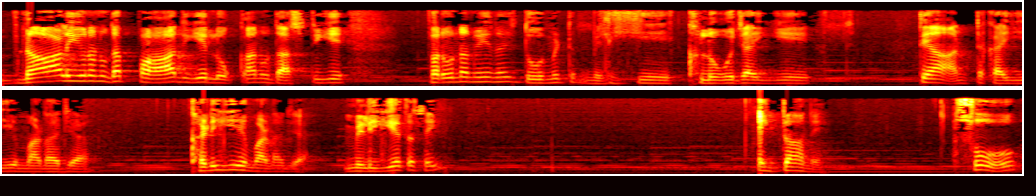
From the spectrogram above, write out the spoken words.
ਨਾਲ ਹੀ ਉਹਨਾਂ ਨੂੰ ਦਾ ਪਾ ਦਈਏ, ਲੋਕਾਂ ਨੂੰ ਦੱਸ ਦਈਏ। ਪਰ ਉਹਨਾਂ ਨੂੰ ਇਹਨਾਂ 2 ਮਿੰਟ ਮਿਲੀਏ, ਖਲੋ ਜਾਈਏ, ਧਿਆਨ ਟਿਕਾਈਏ ਮਾੜਾ ਜਾ ਖੜੀਏ ਮਾੜਾ ਜਾ ਮਿਲੀਏ ਤਾਂ ਸਹੀ। ਇਦਾਂ ਨੇ। ਸੋ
